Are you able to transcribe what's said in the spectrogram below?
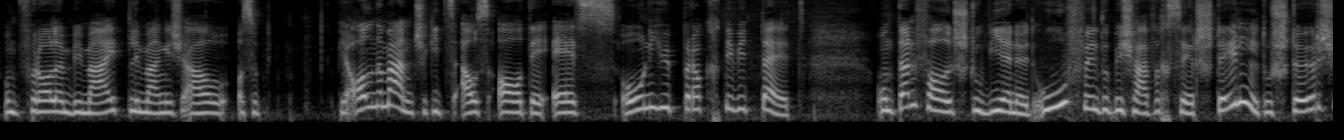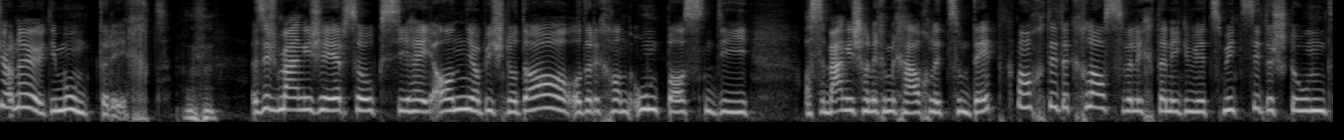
und vor allem bei Mädchen manchmal auch, also bei allen Menschen gibt es auch das ADS ohne Hyperaktivität. Und dann fallst du wie nicht auf, weil du bist einfach sehr still. Du störst ja nicht im Unterricht. Mhm. Es war manchmal eher so, gewesen, hey Anja, bist du noch da? Oder ich habe unpassende... Also manchmal habe ich mich auch ein bisschen zum Depp gemacht in der Klasse, weil ich dann irgendwie mitten in der Stunde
